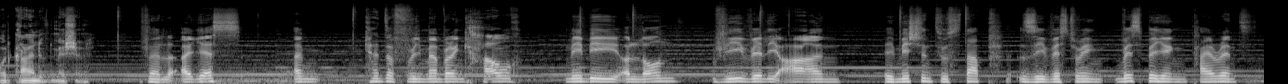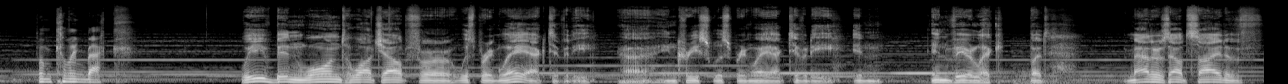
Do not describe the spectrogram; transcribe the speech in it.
What kind of mission? Well, I guess I'm kind of remembering how maybe alone we really are on a mission to stop the whispering, whispering tyrant from coming back. We've been warned to watch out for Whispering Way activity, uh, increased Whispering Way activity in in Virlych, but matters outside of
